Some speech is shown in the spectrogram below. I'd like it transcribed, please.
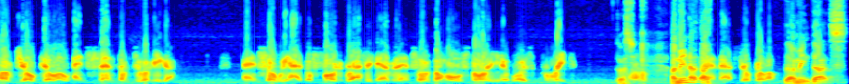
of Joe Pillow and sent them to Amiga. And so we had the photographic evidence of the whole story. It was great. That's, Um, I mean, I, and that's Joe Pillow. I mean that's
